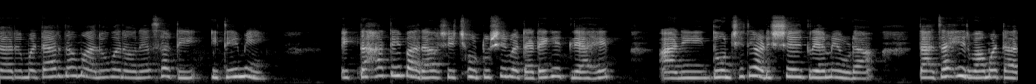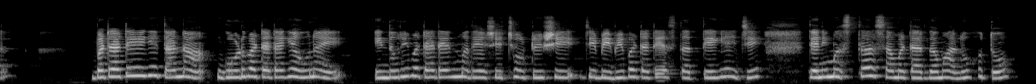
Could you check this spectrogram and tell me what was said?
तर मटार दम आलू बनवण्यासाठी इथे मी एक दहा ते बारा असे छोटूशे बटाटे घेतले आहेत आणि दोनशे ते अडीचशे ग्रॅम एवढा ताजा हिरवा मटार. बटाटे घेताना गोड बटाटा घेऊ नये. इंदोरी बटाट्यांमध्ये असे छोटेसे जे बेबी बटाटे असतात ते घ्यायचे. त्यांनी मस्त असा मटारदम आलू होतो.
